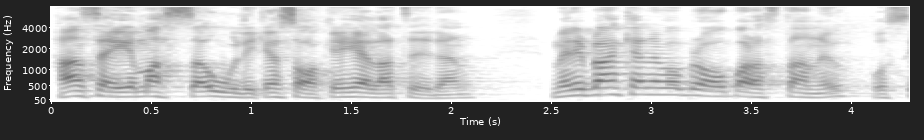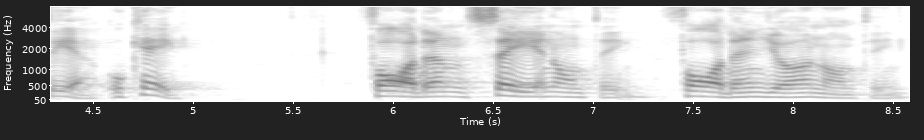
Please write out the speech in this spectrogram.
Han säger massa olika saker hela tiden. Men ibland kan det vara bra att bara stanna upp och se, okej, okay, Fadern säger någonting, Fadern gör någonting.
